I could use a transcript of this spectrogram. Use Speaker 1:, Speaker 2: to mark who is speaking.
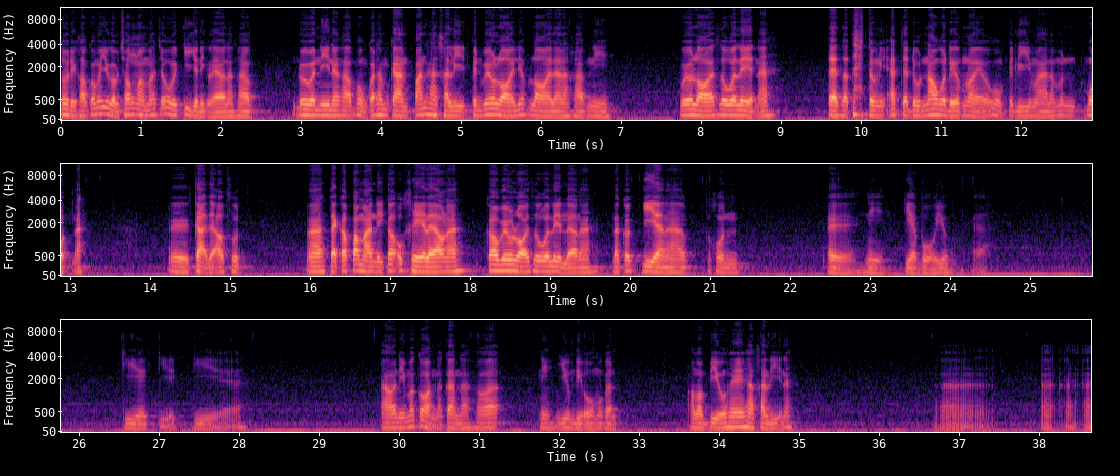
Speaker 1: สวัสดีครับก็มาอยู่กับช่องมาม่าโจวิกิกันอีกแล้วนะครับ โดยวันนี้นะครับ ผมก็ทำการปั้นฮาคาริเป็นเวลร้อยเรียบร้อยแล้วนะครับ นี่เวลร้อยโซเวเลตนะ แต่สเตตตรงนี้อาจจะดูเน่ากว่าเดิมหน่อยว่าะผมไปรีมาแล้วมันหมดนะเออกะจะเอาสุดนะแต่ก็ประมาณนี้ก็โอเคแล้วนะ ก็เวลร้อยโซเวเลตแล้วนะ แล้วก็เกียร์นะครับทุกคน เออนี่ เกียร์โบอยู่เกียร์เกียร์เกียร์ เอาอันนี้มาก่อนแล้วกันนะ เพราะว่า นี่ยืมดีโอมาก่อน เอามาบิวให้ฮาคารินะอ่าอ่าอ่า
